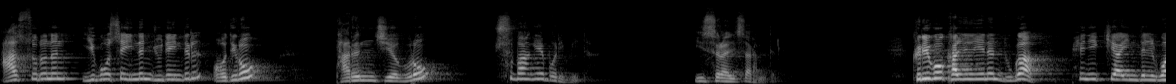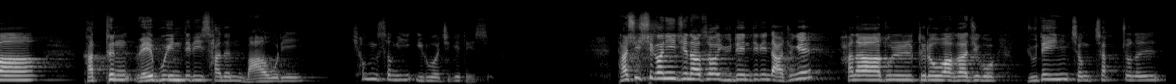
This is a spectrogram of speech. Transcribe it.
아수르는 이곳에 있는 유대인들을 어디로 다른 지역으로 추방해 버립니다. 이스라엘 사람들. 그리고 갈릴리는 누가 페니키아인들과 같은 외부인들이 사는 마을이 형성이 이루어지게 됐어요. 다시 시간이 지나서 유대인들이 나중에 하나 둘 들어와 가지고 유대인 정착존을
